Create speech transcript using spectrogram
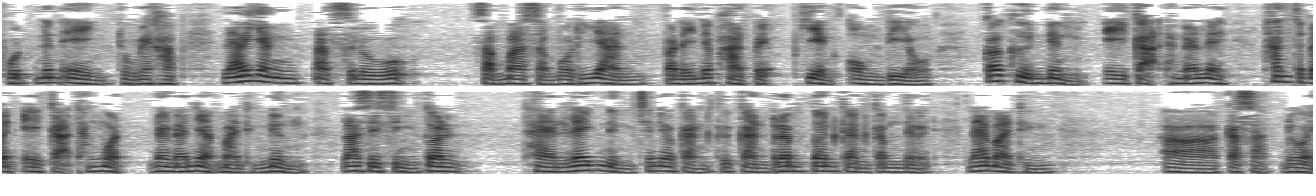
พุทธนั่นเองถูกไหมครับ แล้วยังตรัสรู้สัมมาสัมโพธิญาณปรินิพพานไปเพียงองค์เดียว ก็คือหนึ่งเอกะทั้งนั้นเลย ท่านจะเป็นเอกะทั้งหมด ดังนั้นอย่าหมายถึงหนึ่งราศีสิงห์ตัวแทนเลขหนึ่งเช่นเดียวกัน คือการเริ่มต้นการกำเนิด และหมายถึงกษัตริย์ด้วย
